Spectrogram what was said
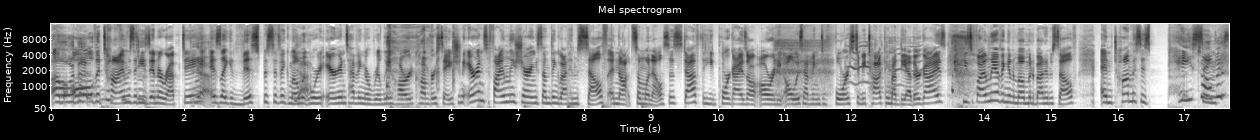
Oh, the- all the times that he's interrupting Yeah. is like this specific moment Yeah. where aaron's having a really hard conversation aaron's finally sharing something about himself and not someone else's stuff that he poor guys are already always having to force to be talking about the other guys he's finally having a moment about himself and thomas is pacing Thomas-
